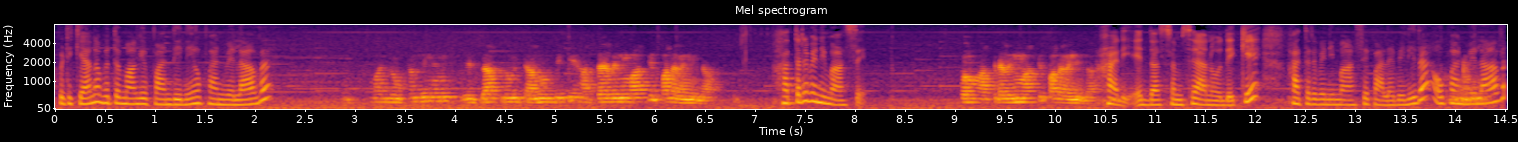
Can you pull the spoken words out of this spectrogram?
අපිට කියන්න ඔබතුමාගේ උපන් දිනය උපන් වෙලාව මම උපදින 1992 හතරවෙනි මාසේ පළවෙනිදා. හතරවෙනි මාසේ. ඔව් හතරවෙනි මාසේ පළවෙනිදා. හරි 1992 හතරවෙනි මාසේ පළවෙනිදා උපන් වෙලාව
